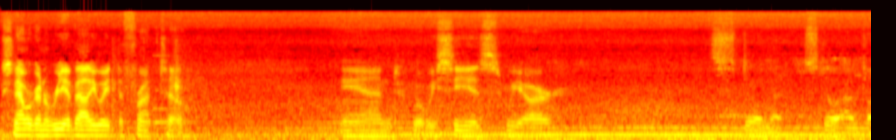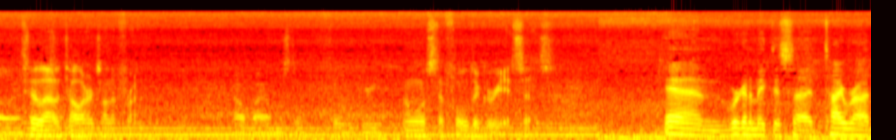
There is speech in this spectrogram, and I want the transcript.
So now we're going to reevaluate the front toe. And what we see is we are Still not, still out of tolerance. still out of tolerance on the front. Out by almost a full degree. Almost a full degree, it says. And we're going to make this uh, tie rod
